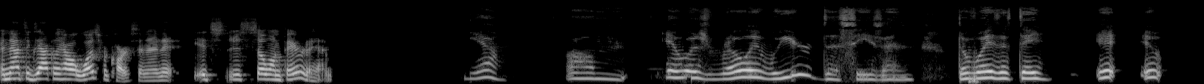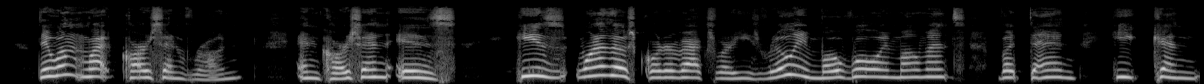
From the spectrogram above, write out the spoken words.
And that's exactly how it was for Carson. And it, it's just so unfair to him. Yeah. Um it was really weird this season. The way that they it it they wouldn't let Carson run. And Carson is he's one of those quarterbacks where he's really mobile in moments, but then he can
